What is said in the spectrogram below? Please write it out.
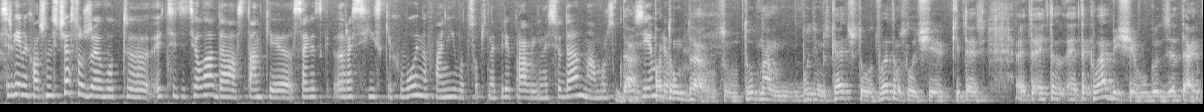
Сергей Михайлович, ну сейчас уже вот э, эти тела, да, останки советских, российских воинов, они вот, собственно, переправлены сюда, на морскую да, землю. потом, да, тут нам будем сказать, что вот в этом случае Китай, это, это, это кладбище в Гудзедань,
